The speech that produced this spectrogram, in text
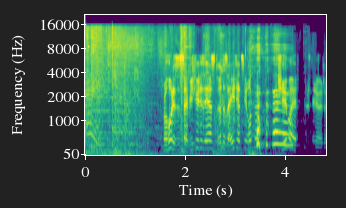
A. Bro, das ist ja, wie viel das erst? Drittes Aid jetzt die Runde? Chill mal, Alter.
